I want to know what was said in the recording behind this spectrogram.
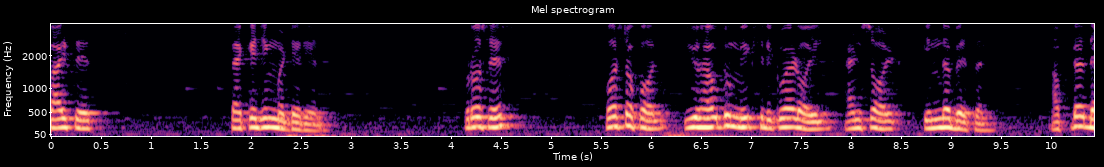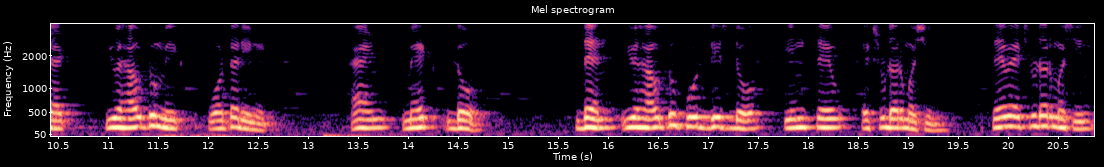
spices, packaging material. Process First of all, you have to mix required oil and salt in the besan. After that, you have to mix water in it and make dough. Then you have to put this dough in sev extruder machine. Sev extruder machine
